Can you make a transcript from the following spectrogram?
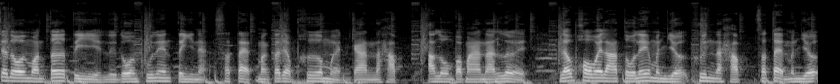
จะโดนมอนเตอร์ตี หรือโดนผู้เล่นตีเนี่ยสเตตมันก็จะเพิ่มเหมือนกันนะครับ อารมณ์ประมาณนั้นเลย แล้วพอเวลาตัวเลขมันเยอะขึ้นนะครับสเตตมันเยอะ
